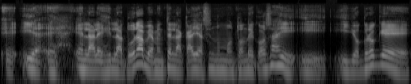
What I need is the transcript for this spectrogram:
y, en la legislatura, obviamente en la calle haciendo un montón de cosas y yo creo que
